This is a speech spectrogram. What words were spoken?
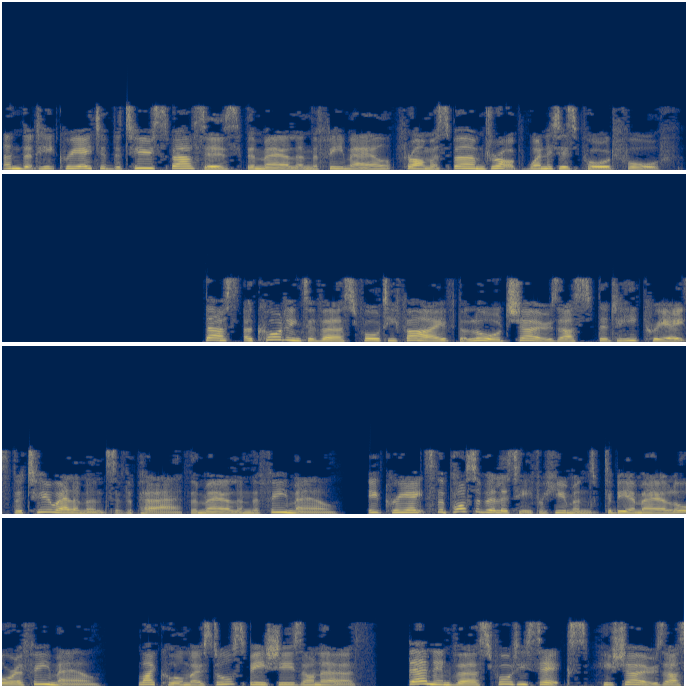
and that he created the two spouses, the male and the female, from a sperm drop, when it is poured forth. Thus, according to verse 45, the Lord shows us that he creates the two elements of the pair, the male and the female. It creates the possibility for humans to be a male or a female. Like almost all species on Earth, then in verse 46, he shows us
